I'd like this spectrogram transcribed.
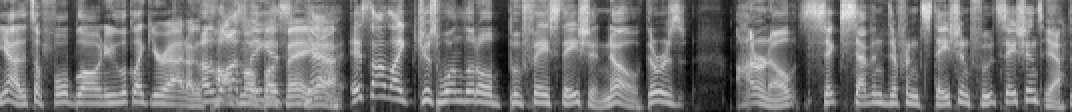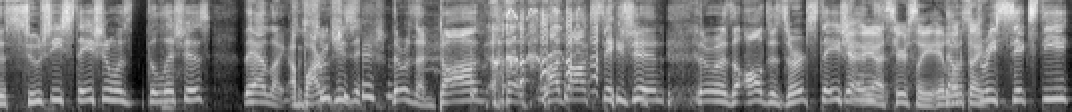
yeah, it's a full blown. You look like you're at a, A Cosmo Vegas, buffet. Yeah. It's not like just one little buffet station. No, there was I don't know, six, seven different station food stations. Yeah. The sushi station was delicious. They had like a a barbecue sushi station? There was a dog hot dog station. There was an all dessert station. Yeah, yeah. Seriously, it that looked was like 360.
